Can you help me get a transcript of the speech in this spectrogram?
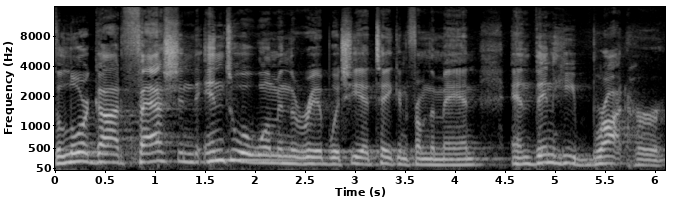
the Lord God fashioned into a woman the rib which he had taken from the man, and then he brought her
